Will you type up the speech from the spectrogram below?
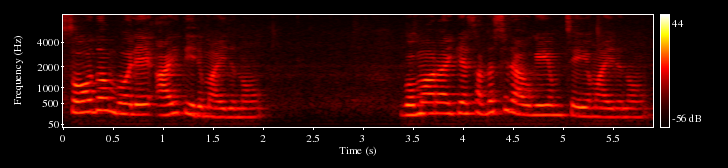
സ്വതം പോലെ ആയിത്തീരുമായിരുന്നു. ഗുമാറായ്ക്ക് സദസ്യരാവുകയും ചെയ്യുമായിരുന്നു.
